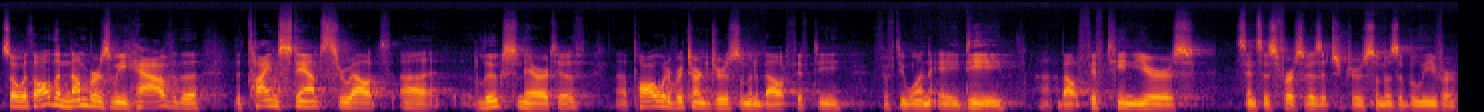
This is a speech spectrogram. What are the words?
So, with all the numbers we have, the, the time stamps throughout uh, Luke's narrative, uh, Paul would have returned to Jerusalem in about 50, 51 AD, uh, about 15 years since his first visit to Jerusalem as a believer.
